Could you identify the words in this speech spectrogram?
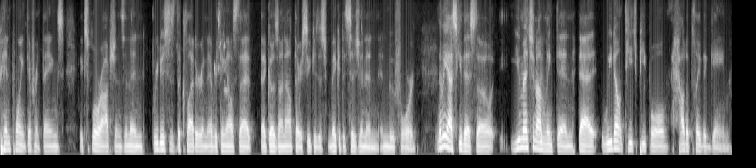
pinpoint different things, explore options, and then reduces the clutter and everything else that that goes on out there. So you can just make a decision and, and move forward. Let me ask you this though. You mentioned on LinkedIn that we don't teach people how to play the game.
